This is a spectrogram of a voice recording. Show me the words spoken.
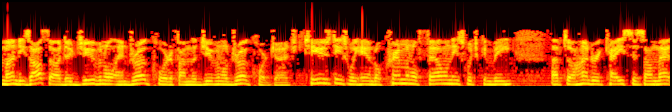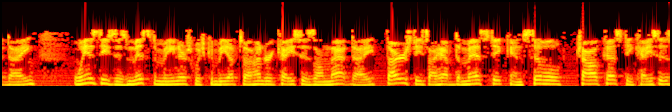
Mondays also I do juvenile and drug court if I'm the juvenile drug court judge. Tuesdays we handle criminal felonies, which can be up to 100 cases on that day. Wednesdays is misdemeanors, which can be up to 100 cases on that day. Thursdays, I have domestic and civil child custody cases.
